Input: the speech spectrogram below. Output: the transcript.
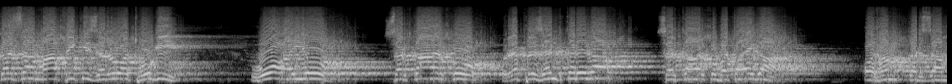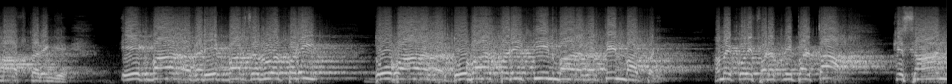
कर्जा माफ़ी की ज़रूरत होगी, वो आयोग सरकार को रिप्रेजेंट करेगा, सरकार को बताएगा और हम कर्जा माफ़ करेंगे। एक बार, अगर एक बार ज़रूरत पड़ी दो बार अगर, दो बार पड़ी तीन बार अगर, तीन बार पड़ी हमें कोई फ़र्क नहीं पड़ता। किसान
